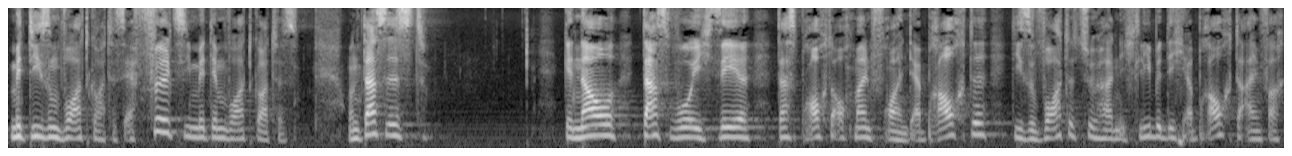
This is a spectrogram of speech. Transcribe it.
mit diesem Wort Gottes. Er füllt sie mit dem Wort Gottes. Und das ist genau das, wo ich sehe, das brauchte auch mein Freund. Er brauchte diese Worte zu hören, ich liebe dich. Er brauchte einfach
